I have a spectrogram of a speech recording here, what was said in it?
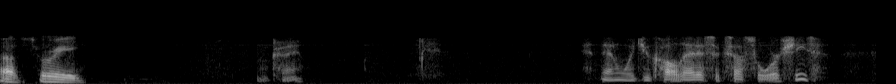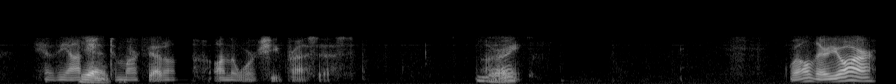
A three. Okay. Then would you call that a successful worksheet? You have the option yes. to mark that on, on the worksheet process. All yes. right. Well, there you are.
